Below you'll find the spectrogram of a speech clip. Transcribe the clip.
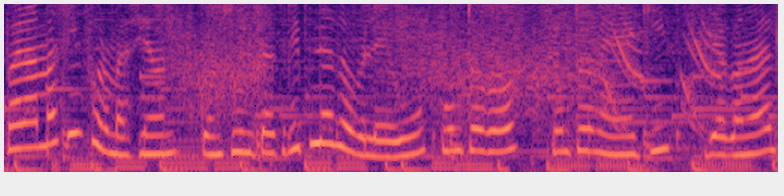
Para más información, consulta www.gov.mx diagonal.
